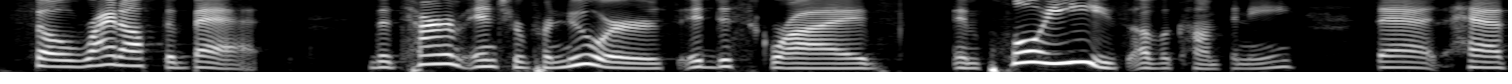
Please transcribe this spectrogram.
So, right off the bat, the term intrapreneurs it describes employees of a company that have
